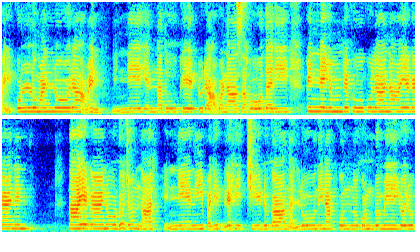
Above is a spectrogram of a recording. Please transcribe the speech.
കൈക്കൊള്ളുമല്ലോ രാമൻ. നിന്നെ എന്നതു കേട്ടു രാവണ സഹോദരി പിന്നെയും രഘുകുലനായകനൻ നായകനോടു ചൊന്നാൽ എന്നെ നീ പരിഗ്രഹിച്ചിടുക. നല്ലു നിനക്കൊന്നുകൊണ്ടുമേയൊരു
